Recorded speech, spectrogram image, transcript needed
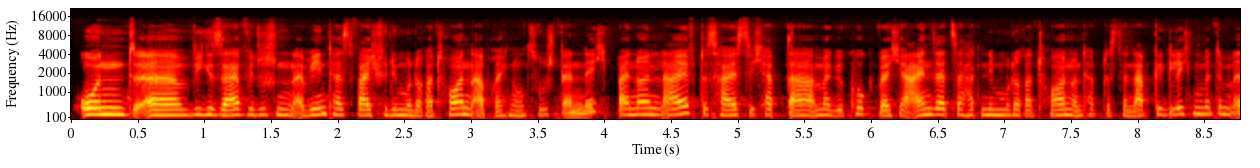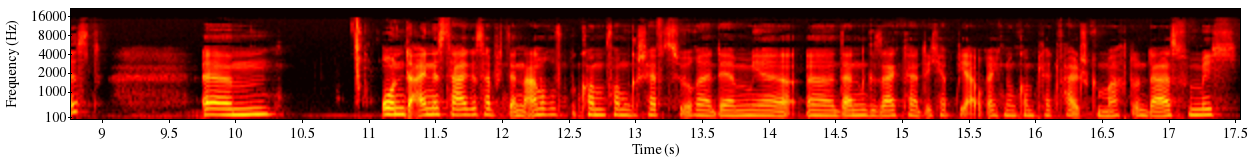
Und äh, wie gesagt, wie du schon erwähnt hast, war ich für die Moderatorenabrechnung zuständig bei 9 Live. Das heißt, ich habe da immer geguckt, welche Einsätze hatten die Moderatoren und habe das dann abgeglichen mit dem Ist. Ähm, und eines Tages habe ich dann einen Anruf bekommen vom Geschäftsführer, der mir äh, dann gesagt hat, ich habe die Abrechnung komplett falsch gemacht. Und da ist für mich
